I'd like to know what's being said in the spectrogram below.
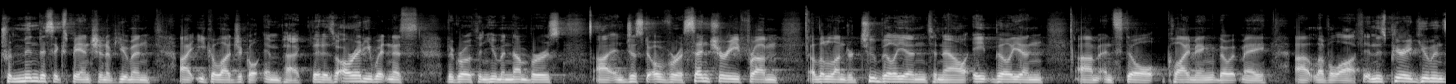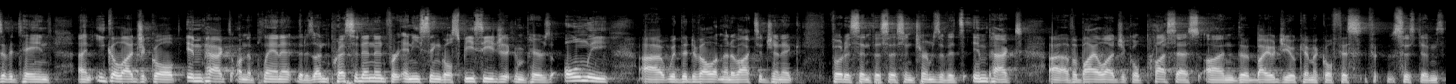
tremendous expansion of human uh, ecological impact that has already witnessed the growth in human numbers uh, in just over a century from a little under 2 billion to now 8 billion um, and still climbing, though it may uh, level off. In this period, humans have attained an ecological impact on the planet that is unprecedented for any single species. It compares only uh, with the development of oxygenic photosynthesis in terms of its impact uh, of a biological process on the biogeochemical systems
